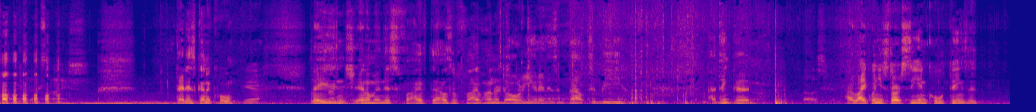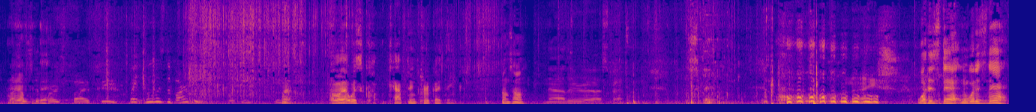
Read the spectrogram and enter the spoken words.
that's nice. that is kind of cool. Yeah. Ladies and gentlemen, this $5,500 unit is about to be, I think, good. Oh, good. I like when you start seeing cool things that, right off the the bat. first five feet. Wait, who was the Barbie? Was he? Where? Oh, that was C- Captain Kirk, I think. Sounds, huh? Nah, they're uh, spent. Spent. Nice. What is that? And what is that?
